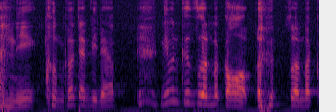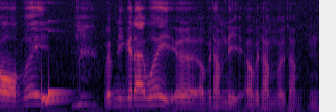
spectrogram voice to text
อันนี้คุณเข้าใจผิดนะครับ นี่มันคือส่วนประกอบ ส่วนประกอบเว้ยเว็บนี้ก็ได้เว้ยเออเอาไปทำดิเอาไปทำเอาไปทำอืม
